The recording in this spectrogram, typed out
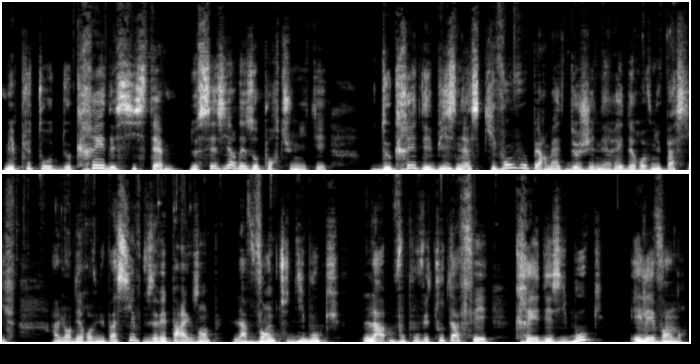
mais plutôt de créer des systèmes, de saisir des opportunités, de créer des business qui vont vous permettre de générer des revenus passifs. Alors des revenus passifs, vous avez par exemple la vente d'e-books. Là, vous pouvez tout à fait créer des e-books et les vendre.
